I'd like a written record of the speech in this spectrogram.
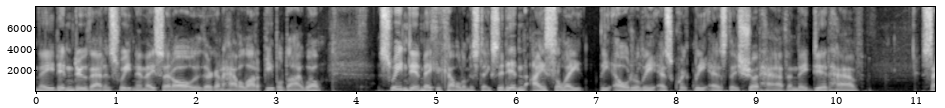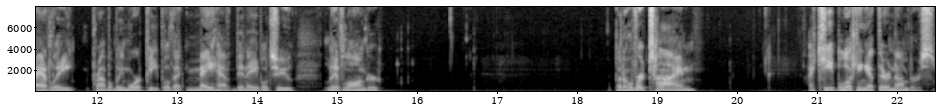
They didn't do that in Sweden, and they said, oh, they're going to have a lot of people die. Well, Sweden did make a couple of mistakes. They didn't isolate the elderly as quickly as they should have, and they did have, sadly, probably more people that may have been able to live longer. But over time, I keep looking at their numbers,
